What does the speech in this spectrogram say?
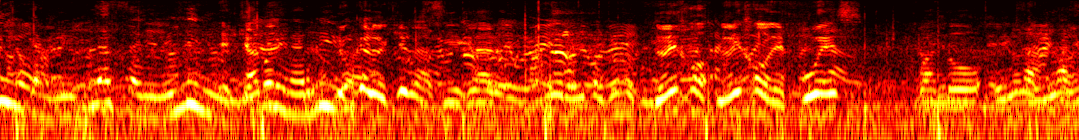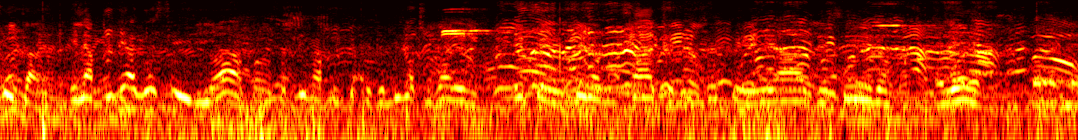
Nunca reemplazan el enemigo. Ponen arriba. Nunca lo dijeron así, de claro. Lo dijo, lo dijo después. Cuando en una clase, en la primera clase de derivadas, cuando se empieza a aplicar, se empieza a aplicar el F de cero más H, menos F de A de cero. Bueno,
